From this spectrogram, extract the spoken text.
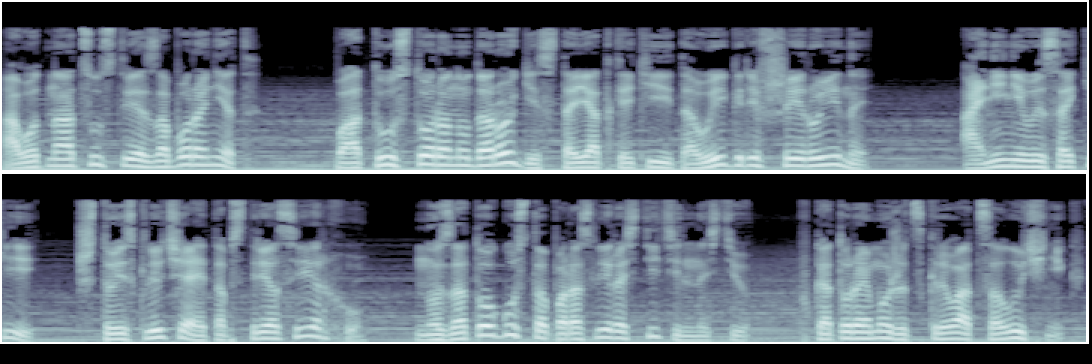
а вот на отсутствие забора нет. По ту сторону дороги стоят какие-то выгоревшие руины. Они невысоки, что исключает обстрел сверху, но зато густо поросли растительностью, в которой может скрываться лучник.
